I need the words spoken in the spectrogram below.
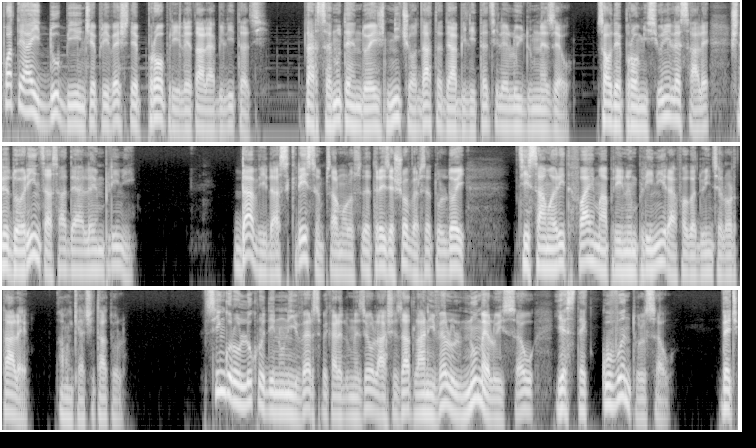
Poate ai dubii în ce privește propriile tale abilități, dar să nu te îndoiești niciodată de abilitățile lui Dumnezeu sau de promisiunile sale și de dorința sa de a le împlini. David a scris în Psalmul 138, versetul 2, Ți s-a mărit faima prin împlinirea făgăduințelor tale. Am încheiat citatul. Singurul lucru din univers pe care Dumnezeu l-a așezat la nivelul numelui său este cuvântul său. Deci,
